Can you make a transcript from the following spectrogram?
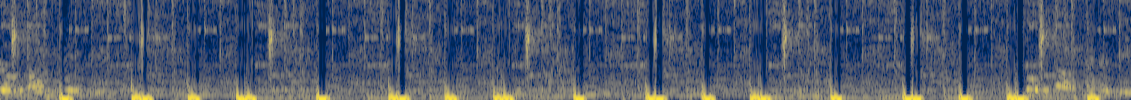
still on. Full of energy.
